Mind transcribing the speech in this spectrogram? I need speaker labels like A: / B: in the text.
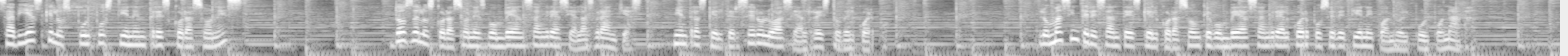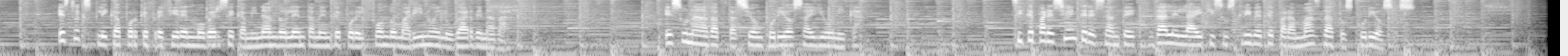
A: ¿Sabías que los pulpos tienen tres corazones? Dos de los corazones bombean sangre hacia las branquias, mientras que el tercero lo hace al resto del cuerpo. Lo más interesante es que el corazón que bombea sangre al cuerpo se detiene cuando el pulpo nada. Esto explica por qué prefieren moverse caminando lentamente por el fondo marino en lugar de nadar. Es una adaptación curiosa y única. Si te pareció interesante, dale like y suscríbete para más datos curiosos.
